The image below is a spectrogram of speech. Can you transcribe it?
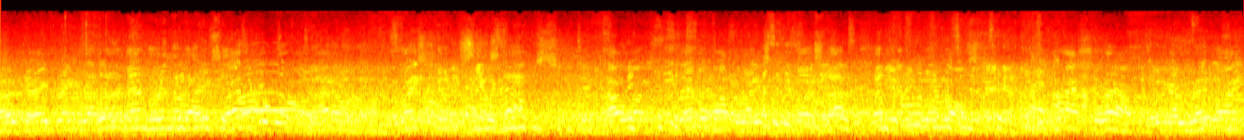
Okay, bring a remember in the race, so that's a good one. The race is going to be six laps. No uh, one's ever won a race in the first lap. Plenty of people have lost. If you crash, you're out. It's going to go red light,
